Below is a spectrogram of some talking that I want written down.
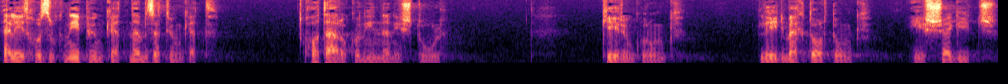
Elét hozzuk népünket, nemzetünket, határokon innen is túl. Kérünk, Urunk, légy megtartunk, és segíts,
